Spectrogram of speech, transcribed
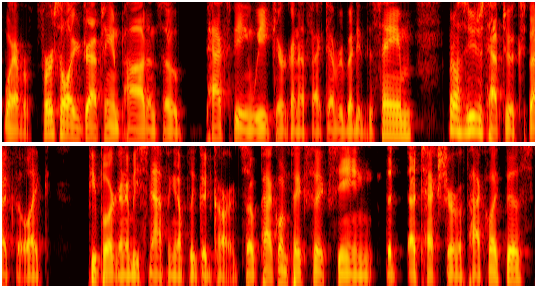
whatever. First of all, you're drafting in pod. And so packs being weak are going to affect everybody the same. But also, you just have to expect that, like, people are going to be snapping up the good cards. So pack one, pick six, seeing the, a texture of a pack like this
